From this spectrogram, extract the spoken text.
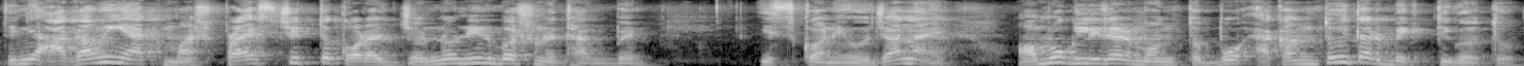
তিনি আগামী এক মাস প্রায়শ্চিত্ত করার জন্য নির্বাসনে থাকবেন। ইসকন এও জানায় অমোঘ লীলার মন্তব্য একান্তই তার ব্যক্তিগত।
